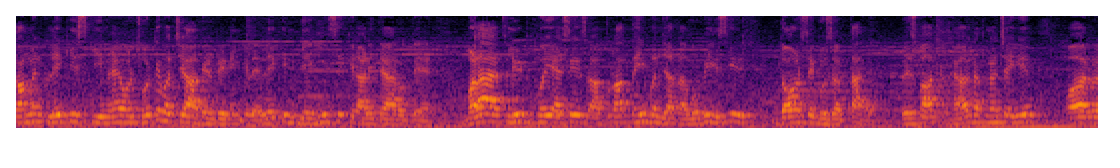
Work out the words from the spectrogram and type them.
come and play की स्कीम है और छोटे बच्चे आते हैं ट्रेनिंग के लिए, लेकिन यहीं से खिलाड़ी तैयार होते हैं। बड़ा एथलीट कोई ऐसे रातों रात नहीं बन जाता, वो भी इसी दौर से गुजरता है। तो इस बात का ख्याल रखना चाहिए और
